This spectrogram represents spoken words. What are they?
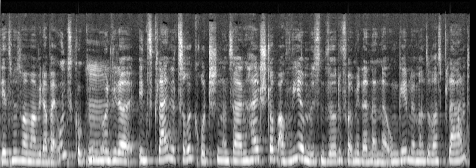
jetzt müssen wir mal wieder bei uns gucken mhm. und wieder ins Kleine zurückrutschen und sagen, halt, stopp, auch wir müssen würdevoll miteinander umgehen wenn man sowas plant.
